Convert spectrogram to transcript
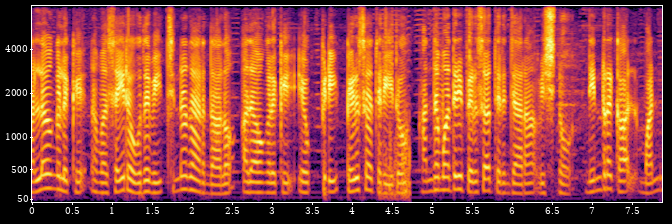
நல்லவங்களுக்கு நம்ம செய்கிற உதவி சின்னதாக இருந்தாலும் அது அவங்களுக்கு எப்படி பெருசாக தெரியுதோ அந்த மாதிரி பெருசாக தெரிஞ்சாராம் விஷ்ணு. நின்ற கால் மண்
